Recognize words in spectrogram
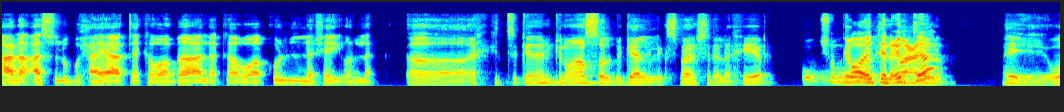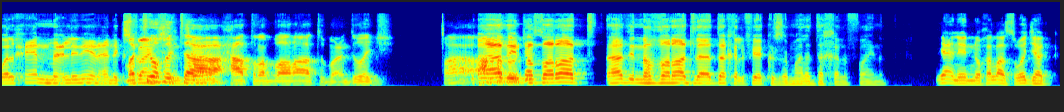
أنا أسلب حياتك ومالك وكل شيء لك. آه كنت كان يمكن واصل بقال ال expansion الأخير. ما شاء الله، أنت لعبتها؟ اي والحين معلنين عن ما إكسبانشن تشوف انت حاط نظارات وما عنده وجه. هذه. النظارات هذه النظارات لا دخل في ياكوزا ما لها دخل في فاينل. يعني إنه خلاص وجهك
